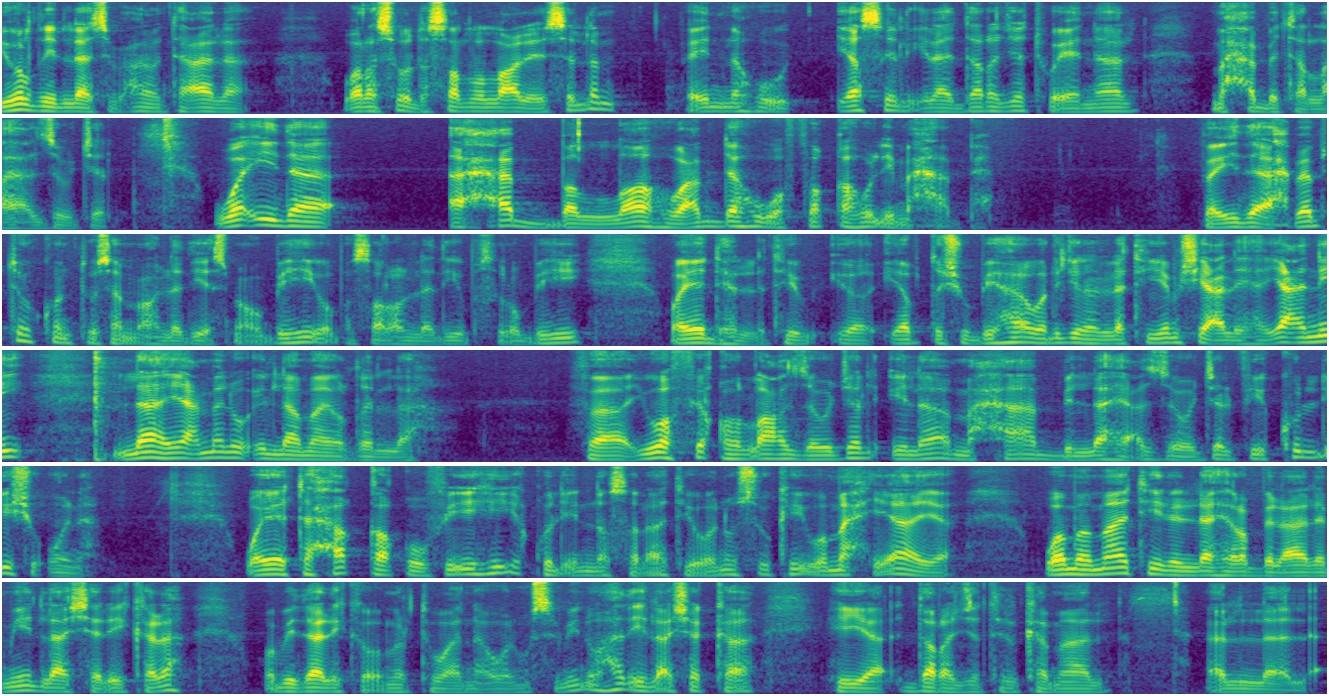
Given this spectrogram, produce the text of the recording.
يرضي الله سبحانه وتعالى ورسوله صلى الله عليه وسلم فإنه يصل إلى درجة وينال محبة الله عز وجل. وإذا أحب الله عبده وفقه لمحابه فإذا أحببته كنت سمعه الذي يسمع به وبصره الذي يبصر به ويده التي يبطش بها ورجله التي يمشي عليها. يعني لا يعمل إلا ما يرضي الله. فيوفقه الله عز وجل إلى محاب الله عز وجل في كل شؤونه. ويتحقق فيه قل إن صلاتي ونسكي ومحياي ومماتي لله رب العالمين لا شريك له وبذلك أمرت وأنا أول المسلمين. وهذه لا شك هي درجة الكمال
